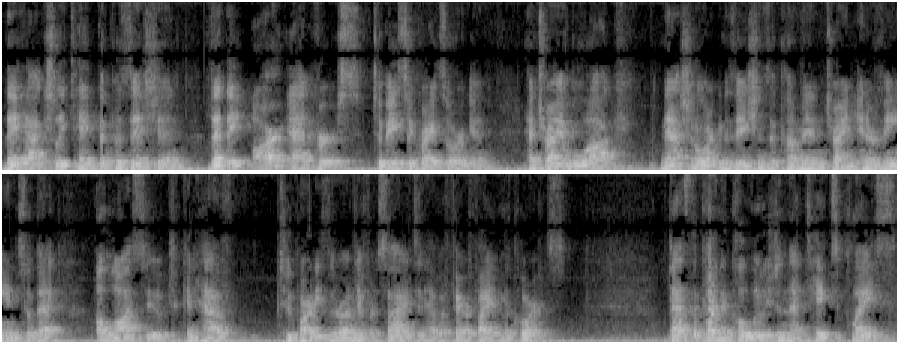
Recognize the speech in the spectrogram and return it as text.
They actually take the position that they are adverse to Basic Rights Oregon and try and block national organizations that come in and try and intervene so that a lawsuit can have two parties that are on different sides and have a fair fight in the courts. That's the kind of collusion that takes place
